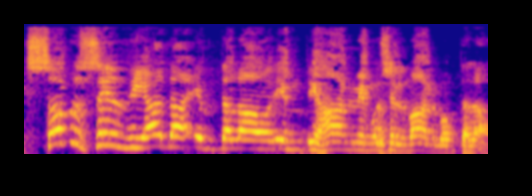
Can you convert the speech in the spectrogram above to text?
سب سے زیادہ ابتلا اور امتحان میں مسلمان مبتلا۔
